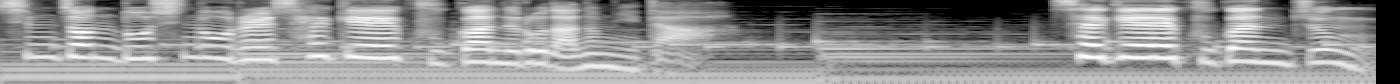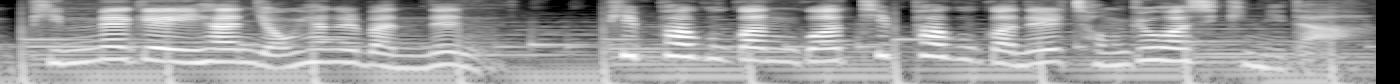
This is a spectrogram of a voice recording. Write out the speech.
심전도 신호를 3개의 구간으로 나눕니다. 3개의 구간 중 빈맥에 의한 영향을 받는 피파 구간과 티파 구간을 정교화시킵니다.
